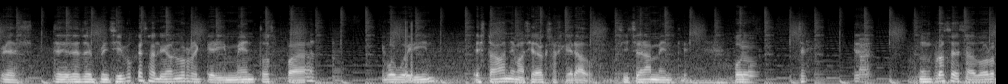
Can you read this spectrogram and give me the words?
este, desde el principio que salieron los requerimientos para Evil Within, estaban demasiado exagerados, sinceramente. Por un procesador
